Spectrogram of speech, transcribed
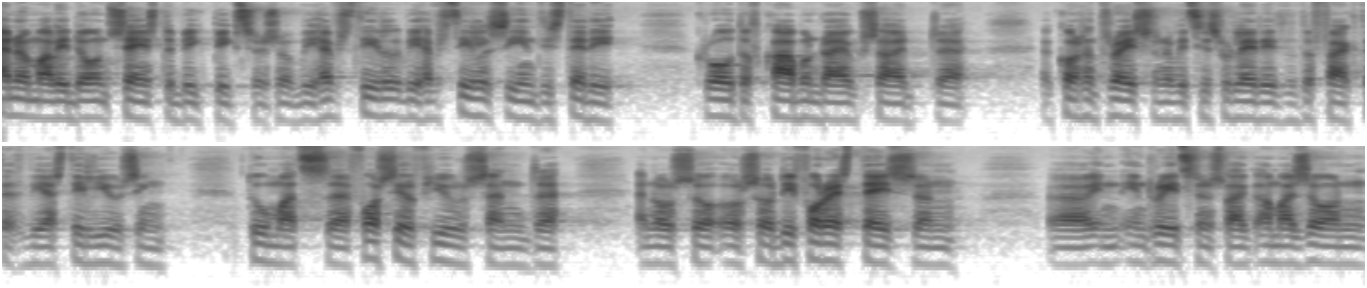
anomaly don't change the big picture. So we have still we have still seen the steady growth of carbon dioxide concentration, which is related to the fact that we are still using too much fossil fuels and and also also deforestation in in regions like Amazon,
